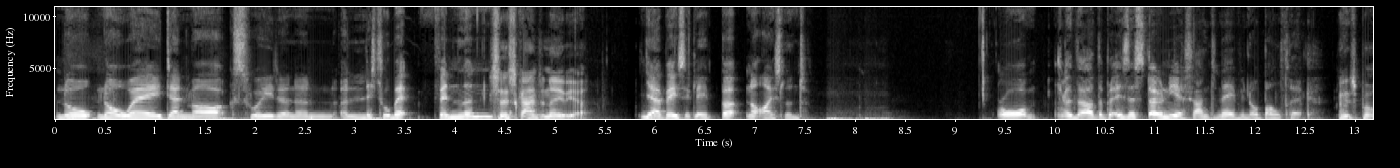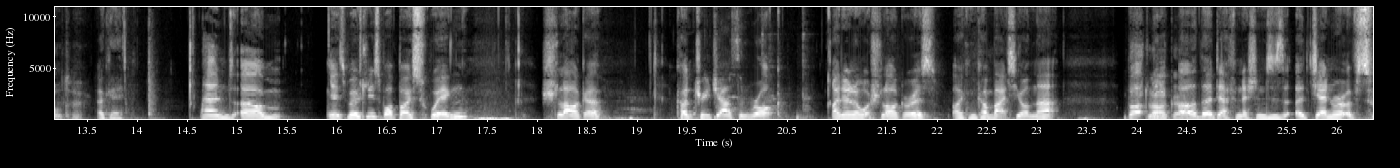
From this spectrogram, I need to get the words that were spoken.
Nor- Norway, Denmark, Sweden, and a little bit Finland. So Scandinavia. Yeah, basically, but not Iceland. Or the other is Estonia Scandinavian or Baltic? It's Baltic. Okay, and um, it's mostly inspired by swing, schlager, country, jazz, and rock. I don't know what Schlager is. I can come back to you on that. But Schlager. the other definitions is a genre of Sw-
